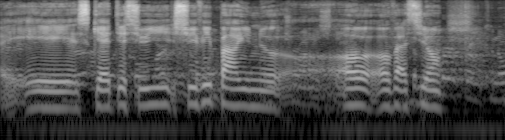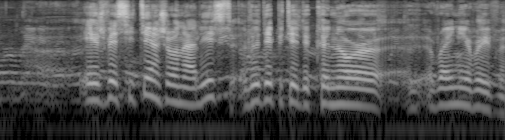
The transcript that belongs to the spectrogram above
et ce qui a été suivi, par une ovation. Et je vais citer un journaliste, le député de Kenora, Rainy River.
